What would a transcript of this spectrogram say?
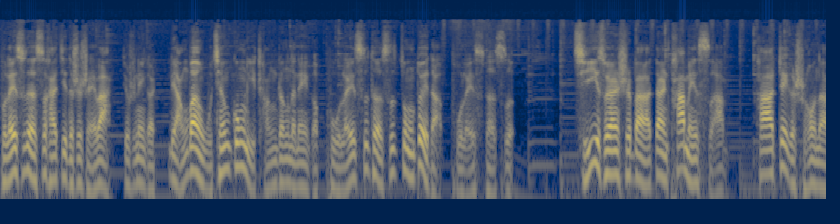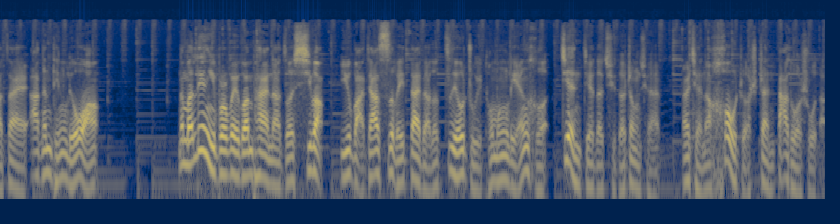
普雷斯特斯还记得是谁吧？就是那个两万五千公里长征的那个普雷斯特斯纵队的普雷斯特斯。起义虽然失败了，但是他没死啊。他这个时候呢，在阿根廷流亡。那么另一波卫官派呢，则希望与瓦加斯为代表的自由主义同盟联合，间接的取得政权，而且呢，后者是占大多数的。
